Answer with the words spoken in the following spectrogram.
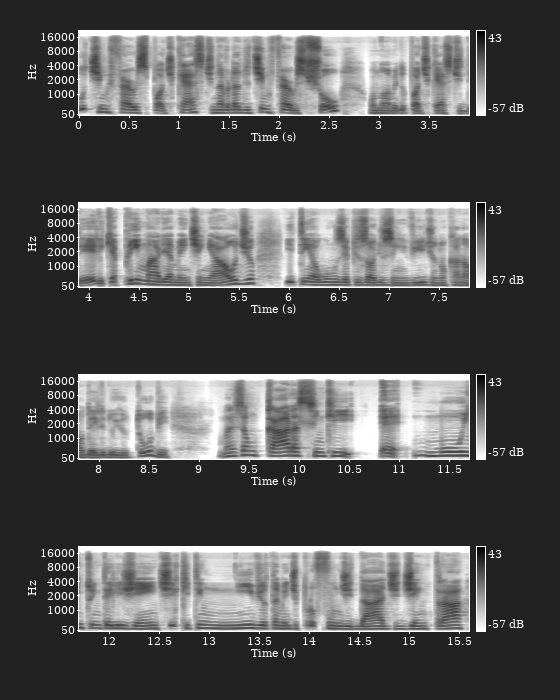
o Tim Ferriss Podcast, na verdade o Tim Ferriss Show, o nome do podcast dele, que é primariamente em áudio e tem alguns episódios em vídeo no canal dele do YouTube. Mas é um cara assim que é muito inteligente, que tem um nível também de profundidade, de entrar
